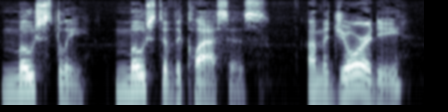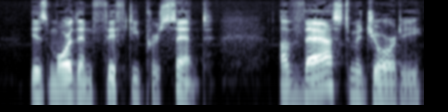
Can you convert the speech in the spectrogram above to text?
mostly, most of the classes. A majority is more than 50%. A vast majority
